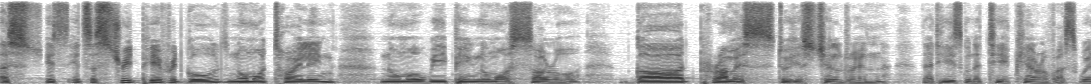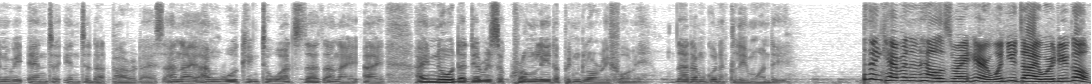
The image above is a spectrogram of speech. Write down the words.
a, s- it's, it's a street paved with gold, no more toiling, no more weeping, no more sorrow. God promised to his children that he's going to take care of us when we enter into that paradise. And I am working towards that, and I, I, I know that there is a crown laid up in glory for me that I'm going to claim one day. I think heaven and hell is right here. When you die, where do you go?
